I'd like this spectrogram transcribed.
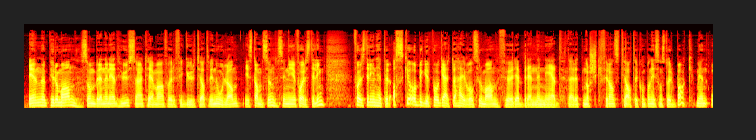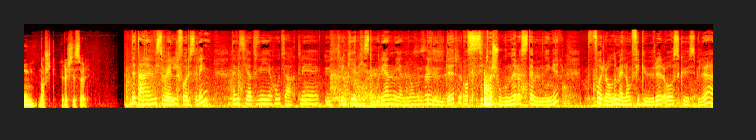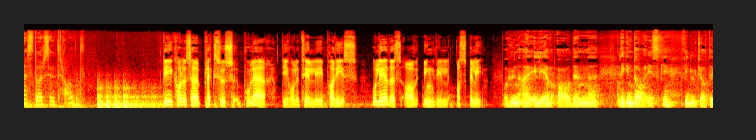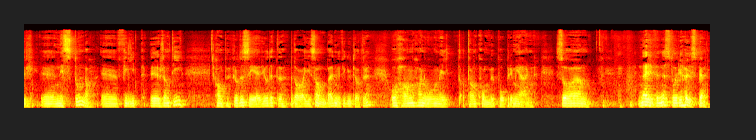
En pyroman som brenner ned hus er tema for Figurteatret i Nordland i Stamsund sin nye forestilling. Forestillingen heter 'Aske' og bygger på Gaute Heivolds roman 'Før jeg brenner ned'. Det er et norsk-fransk teaterkompani som står bak, med en ung norsk regissør. Dette er en visuell forestilling. Dvs. Si at vi hovedsakelig uttrykker historien gjennom bilder og situasjoner og stemninger. Forholdet mellom figurer og skuespillere står sentralt. De kaller seg Plexus Polaire. De holder til i Paris og ledes av Yngvild Aspeli. Og hun er elev av den eh, legendariske figurteaternestoren, eh, Philippe eh, Gentil. Han produserer jo dette da i samarbeid med Figurteatret, og han har nå meldt at han kommer på premieren. Så nervene står i høyspenn.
